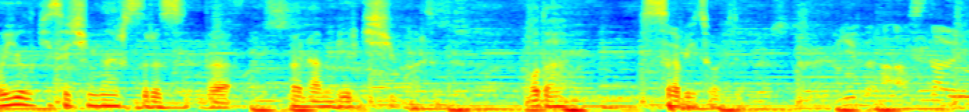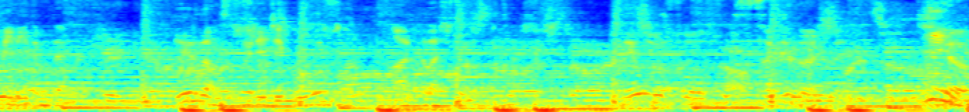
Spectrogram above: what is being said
O yılki seçimler sırasında ölen bir kişi vardı. O da Sabito'ydu. Bir daha asla ölmeliydim deme. Bir daha söyleyecek olursan arkadaşlarımız biter. Ne olursa olsun sakın ölme. Yiyor.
